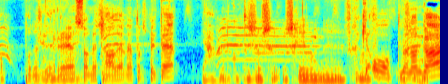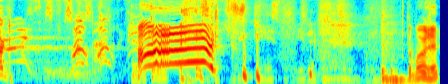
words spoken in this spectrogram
Oppå den røde som Italia nettopp spilte. Ja, men det kom til å skrive en. Ikke åpne noen guard! До може!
